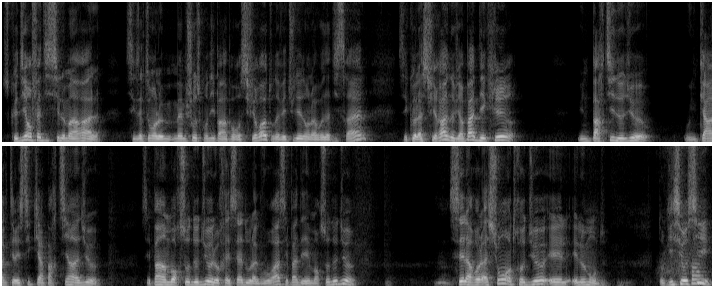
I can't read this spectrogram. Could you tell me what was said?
ce que dit en fait ici le Maharal, c'est exactement la même chose qu'on dit par rapport aux Sphirot, on avait étudié dans la Vodat d'Israël, c'est que la Sphira ne vient pas décrire une partie de Dieu ou une caractéristique qui appartient à Dieu. C'est pas un morceau de Dieu, le chesed ou la gvura, c'est pas des morceaux de Dieu. C'est la relation entre Dieu et, et le monde. Donc ici aussi,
